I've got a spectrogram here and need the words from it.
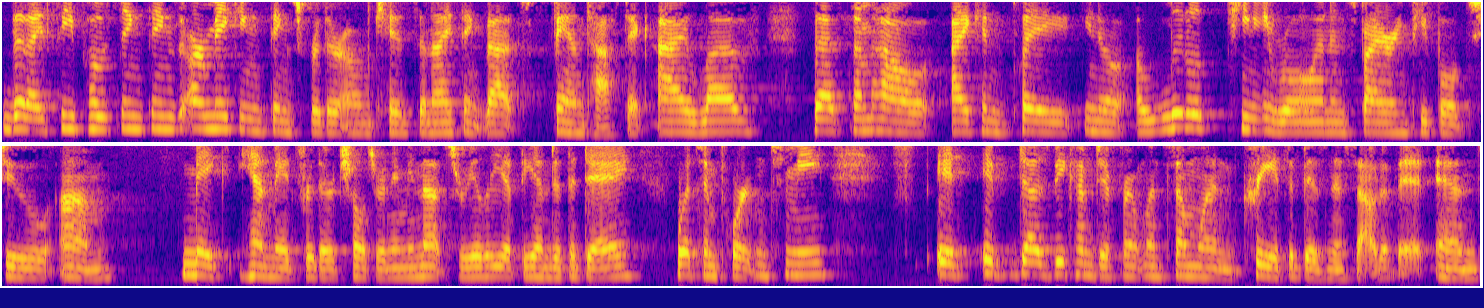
that I see posting things are making things for their own kids, and I think that's fantastic. I love that somehow I can play, you know, a little teeny role in inspiring people to, um, make handmade for their children. I mean, that's really at the end of the day what's important to me. It it does become different when someone creates a business out of it, and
